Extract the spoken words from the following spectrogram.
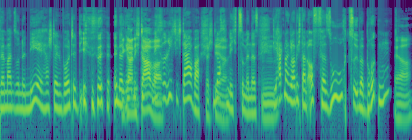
wenn man so eine Nähe herstellen wollte, die in der Die gar nicht da war. nicht so richtig da war. Verstehe. Noch nicht zumindest. Mhm. Die hat man, glaube ich, dann oft versucht zu überbrücken, Ja.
